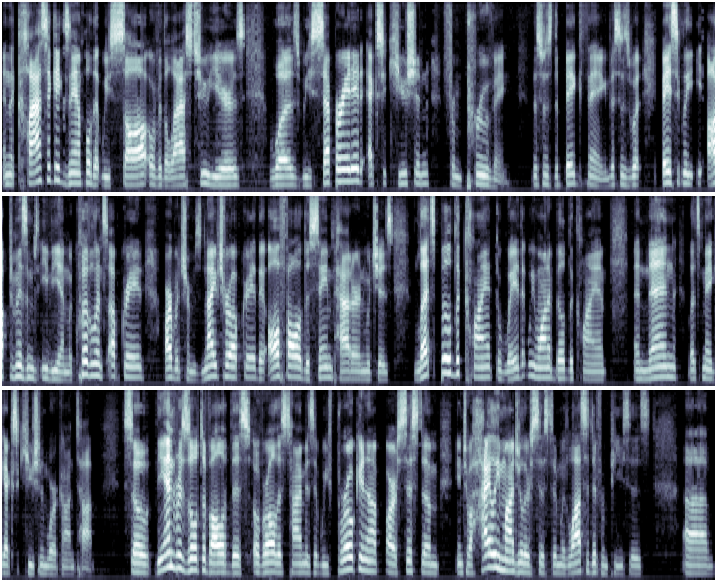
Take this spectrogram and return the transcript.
And the classic example that we saw over the last two years was we separated execution from proving. This was the big thing. This is what basically Optimism's EVM equivalence upgrade, Arbitrum's Nitro upgrade, they all follow the same pattern, which is let's build the client the way that we want to build the client, and then let's make execution work on top. So the end result of all of this over all this time is that we've broken up our system into a highly modular system with lots of different pieces. Um,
